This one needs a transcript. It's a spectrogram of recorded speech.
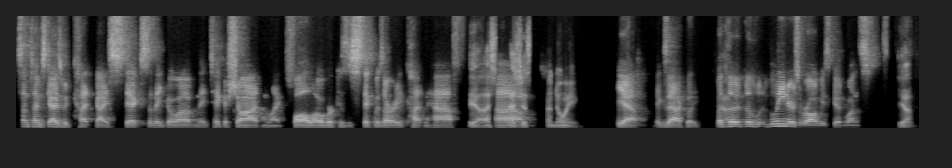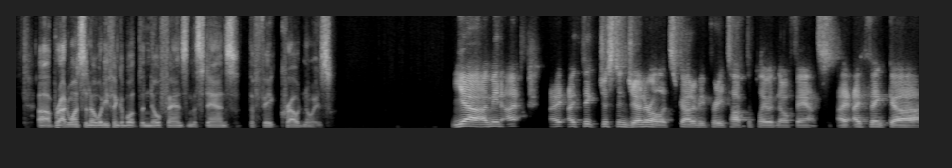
sometimes guys would cut guys sticks so they'd go out and they'd take a shot and like fall over because the stick was already cut in half. Yeah, that's that's um, just annoying. Yeah, exactly. But yeah. the the leaners were always good ones. Yeah. Uh, Brad wants to know what do you think about the no fans in the stands, the fake crowd noise? Yeah, I mean, I, I, I think just in general, it's got to be pretty tough to play with no fans. I, I think uh,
